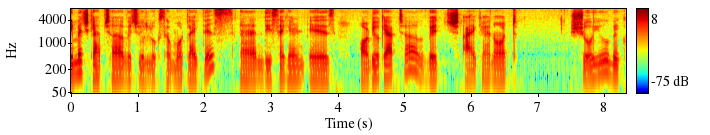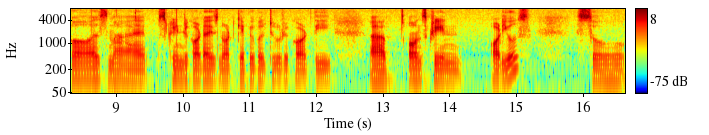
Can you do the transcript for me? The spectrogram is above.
image captcha which will look somewhat like this. And the second is audio captcha which I cannot show you because my screen recorder is not capable to record the uh, on-screen audios. So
